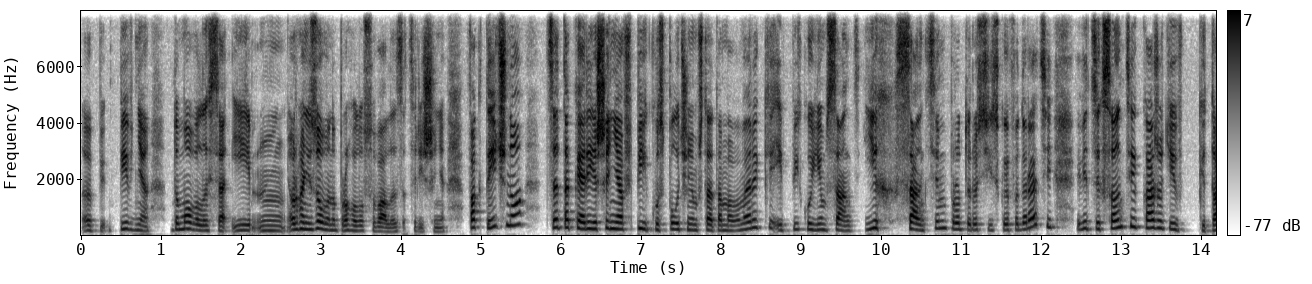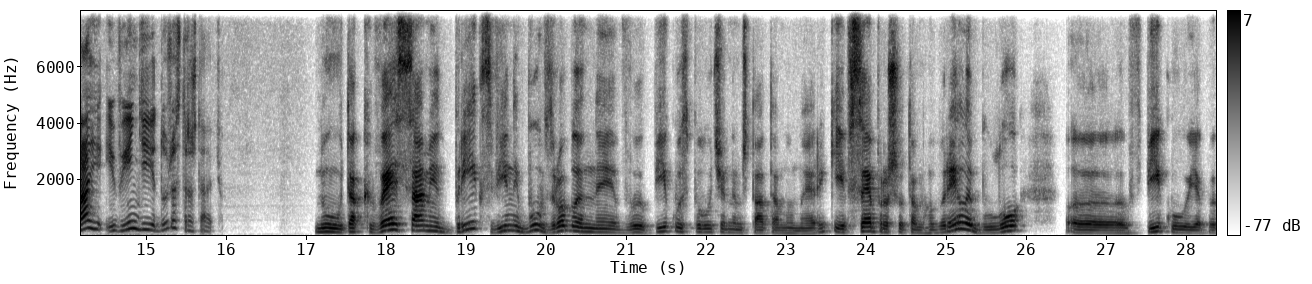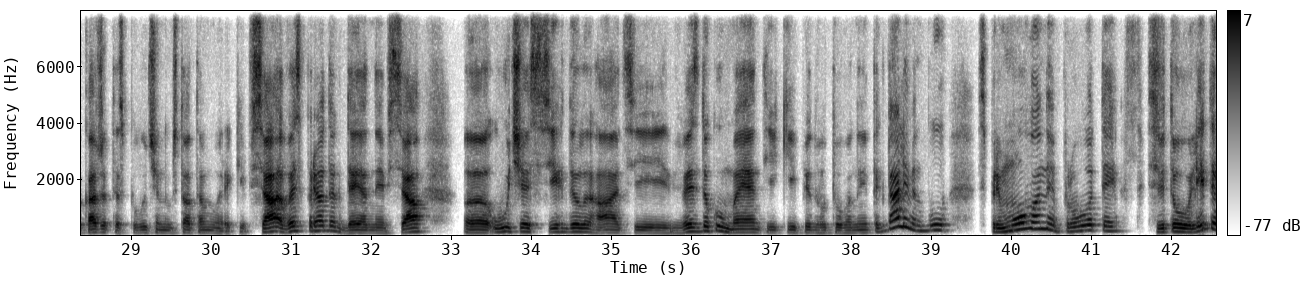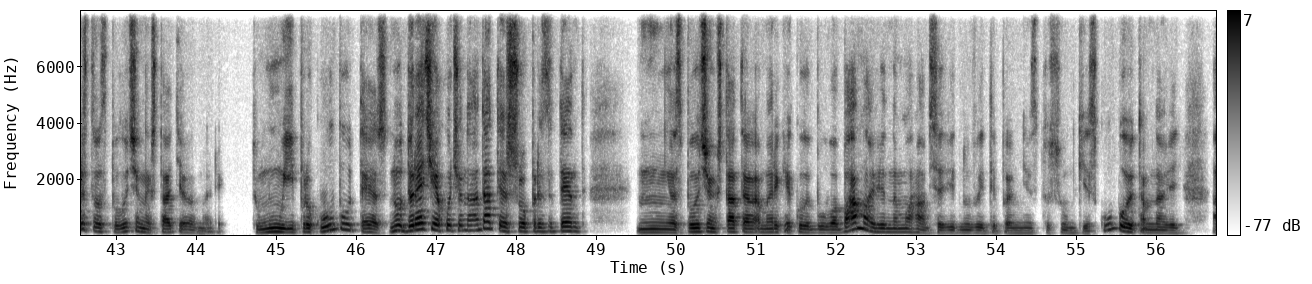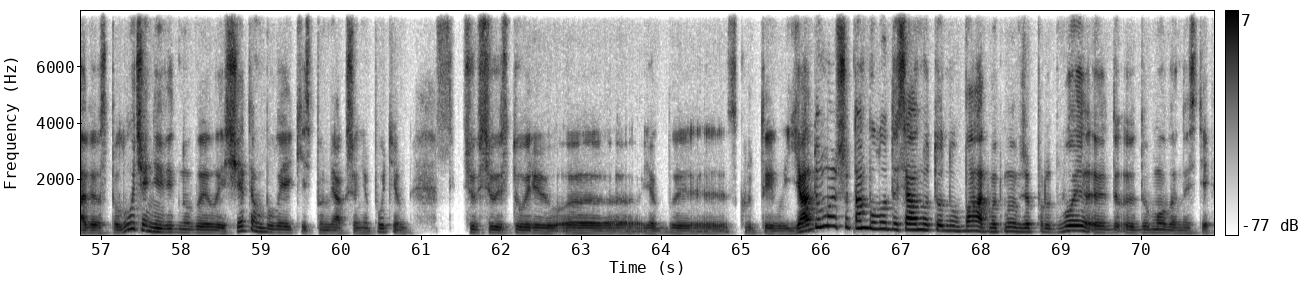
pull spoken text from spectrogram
півдня домовилися і організовано проголосували за це рішення? Фактично, це таке рішення в піку Сполученим Штатам Америки і в піку їм санкцій, їх санкціям проти Російської Федерації. Від цих санкцій кажуть і в Китаї, і в Індії дуже страждають. Ну, так весь саміт БРІКС, він і був зроблений в піку Сполученим Штатам Америки, і все, про що там говорили, було е, в піку, як ви кажете, Сполученим Штатам Америки. Вся, весь порядок денний, вся участь всіх делегацій, весь документ, який підготований і так далі, він був спрямований проти світового лідерства Сполучених Штатів Америки. Тому і про Кубу теж. Ну, до речі, я хочу нагадати, що президент Сполучених Штатів Америки, коли був Обама, він намагався відновити певні стосунки з Кубою, там навіть авіасполучення відновили, ще там були якісь пом'якшення. Потім цю всю історію е, якби скрутили. Я думаю, що там було досягнуто ну, багато. Ми вже про двоє е, е, домовленості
